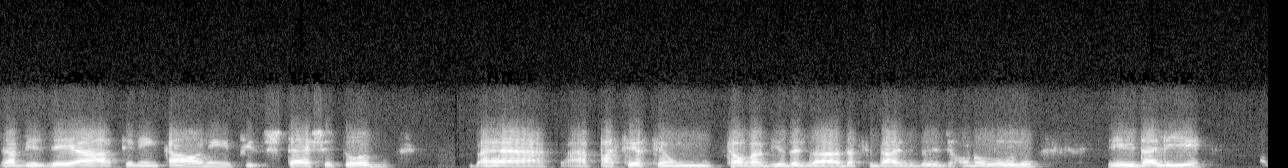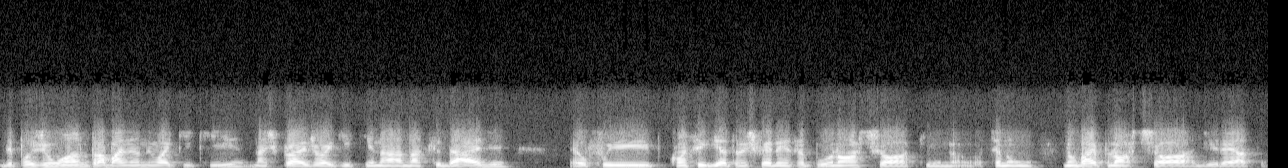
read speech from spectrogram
já visei a Siren County, fiz os testes todos, é, passei a ser um salva-vidas da, da cidade de Honolulu, e dali, depois de um ano trabalhando em Waikiki, nas praias de Waikiki na, na cidade, eu fui conseguir a transferência para o North Shore, que não, você não, não vai para o North Shore direto.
